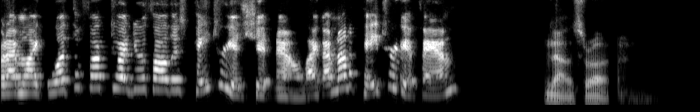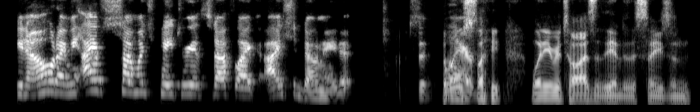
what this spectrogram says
But I'm like, what the fuck do I do with all this Patriot shit now? Like, I'm not a Patriot fan. No, that's right. You know what I mean? I have so much Patriot stuff. Like, I should donate it. To But Blair. also, when he retires at the end of the season,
